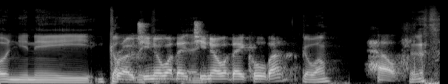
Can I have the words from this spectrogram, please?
oniony, Bro, do you know what they do you know what they call that? Go on. Health.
